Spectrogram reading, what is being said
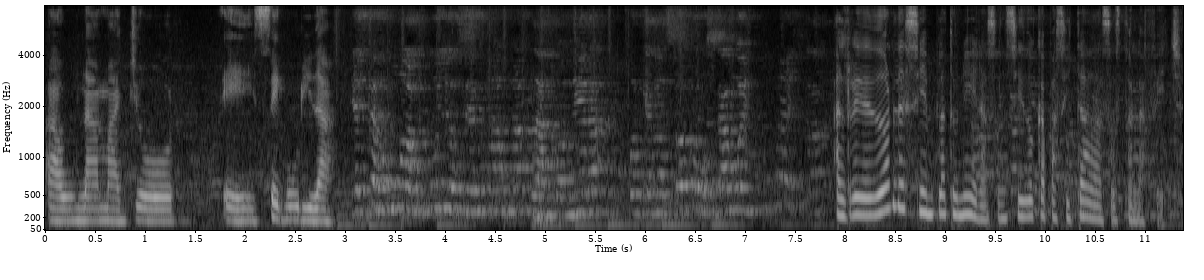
a una mayor eh, seguridad. Este es un orgullo ser una platonera porque nosotros buscamos... Alrededor de 100 platoneras han sido capacitadas hasta la fecha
